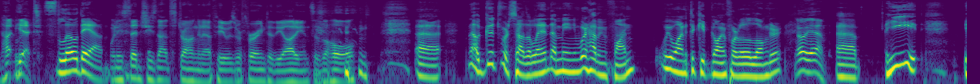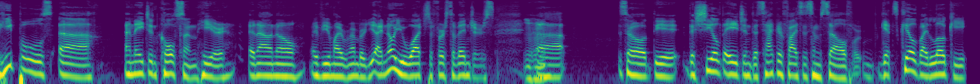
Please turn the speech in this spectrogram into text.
not yet. slow down. When he said she's not strong enough, he was referring to the audience as a whole. Uh, no, good for Sutherland. I mean, we're having fun. We wanted to keep going for a little longer. oh yeah, Uh, he he pulls uh, an Agent Coulson here, and I don't know if you might remember. I know you watched the first Avengers. Uh, so the the Shield agent that sacrifices himself or gets killed by Loki,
